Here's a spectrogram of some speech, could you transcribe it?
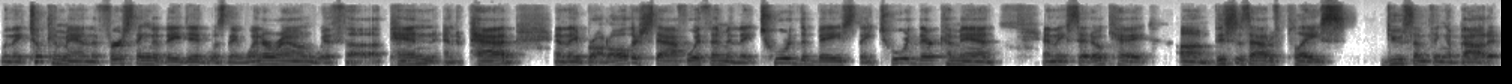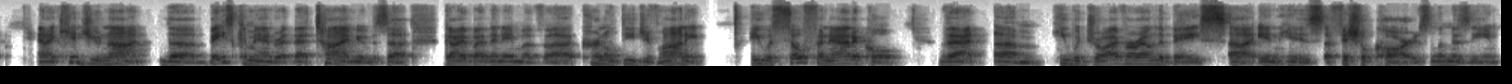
when they took command, the first thing that they did was they went around with a pen and a pad, and they brought all their staff with them, and they toured the base, they toured their command, and they said, okay, um, this is out of place, do something about it. And I kid you not, the base commander at that time, he was a guy by the name of uh, Colonel DiGiovanni, he was so fanatical that um, he would drive around the base uh, in his official car, his limousine.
